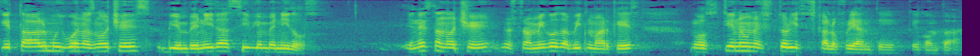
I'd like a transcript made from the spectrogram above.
¿Qué tal? Muy buenas noches, bienvenidas y bienvenidos. En esta noche, nuestro amigo David Márquez nos tiene una historia escalofriante que contar.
